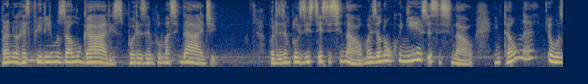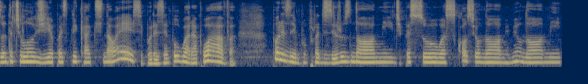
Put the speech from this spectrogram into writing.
para nos referirmos a lugares, por exemplo, uma cidade. Por exemplo, existe esse sinal, mas eu não conheço esse sinal. Então, né, eu uso a datilologia para explicar que sinal é esse. Por exemplo, Guarapuava. Por exemplo, para dizer os nomes de pessoas, qual o seu nome, meu nome,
